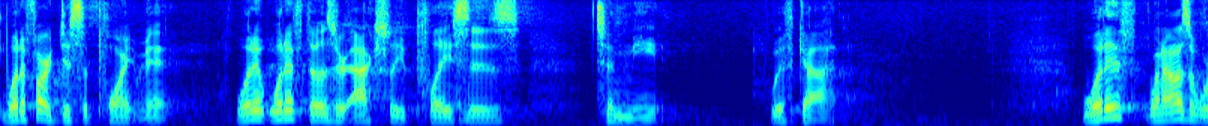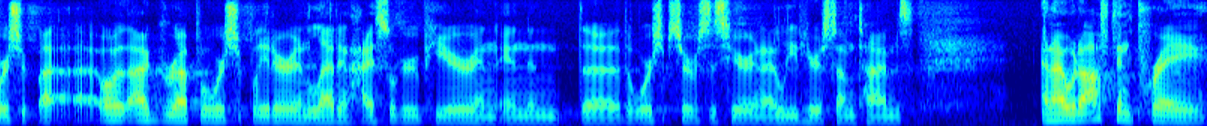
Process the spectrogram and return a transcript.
what if our disappointment, what if, what if those are actually places to meet with God? What if, when I was a worship, I, I, grew up a worship leader and led in high school group here and, and in the, the worship services here, and I lead here sometimes. And I would often pray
